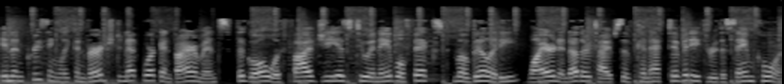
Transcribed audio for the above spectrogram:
In increasingly converged network environments, the goal with 5G is to enable fixed, mobility, wired and other types of connectivity through the same core.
